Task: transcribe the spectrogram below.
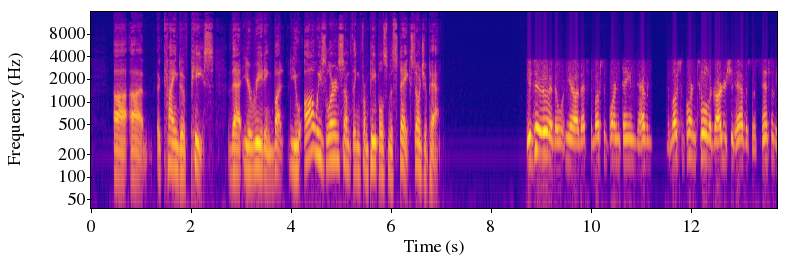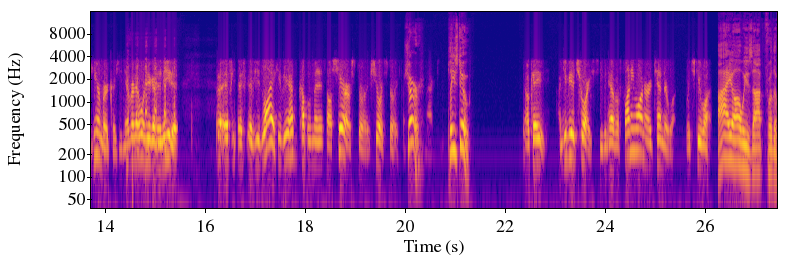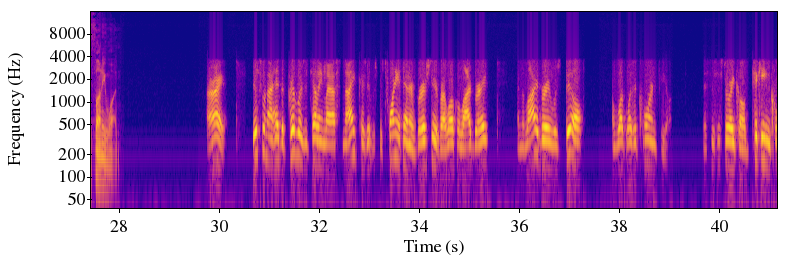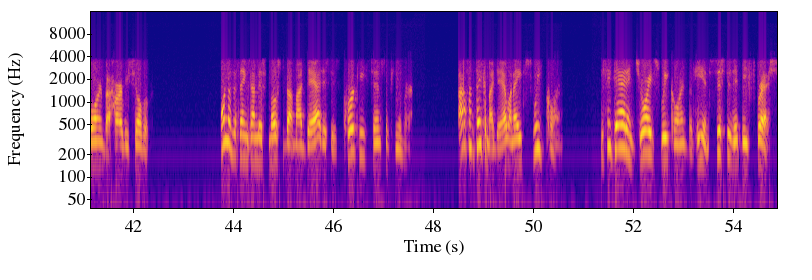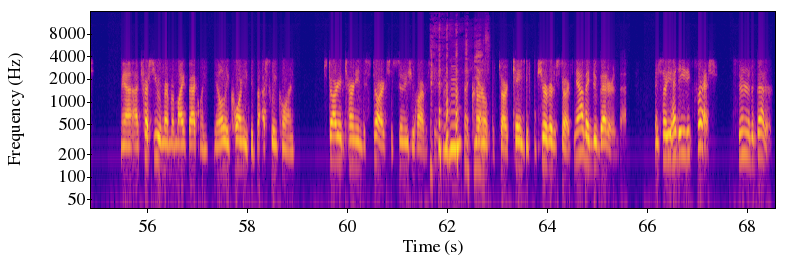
uh, uh, kind of piece that you're reading. But you always learn something from people's mistakes, don't you, Pat? You do, and the, you know that's the most important thing. Having the most important tool a gardener should have is a sense of humor because you never know when you're going to need it. If, if if you'd like, if you have a couple of minutes, I'll share a story, a short story. Sure, please do. Okay, I'll give you a choice. You can have a funny one or a tender one. Which do you want? I always opt for the funny one. All right. This one I had the privilege of telling last night because it was the 20th anniversary of our local library, and the library was built on what was a cornfield. This is a story called Picking Corn by Harvey Silverman. One of the things I miss most about my dad is his quirky sense of humor. I often think of my dad when I ate sweet corn. You see, Dad enjoyed sweet corn, but he insisted it be fresh. I mean, I, I trust you remember, Mike, back when the only corn you could buy, sweet corn, started turning to starch as soon as you harvested it. Mm-hmm. The kernels would start changing from sugar to starch. Now they do better than that. And so you had to eat it fresh. Sooner the better.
